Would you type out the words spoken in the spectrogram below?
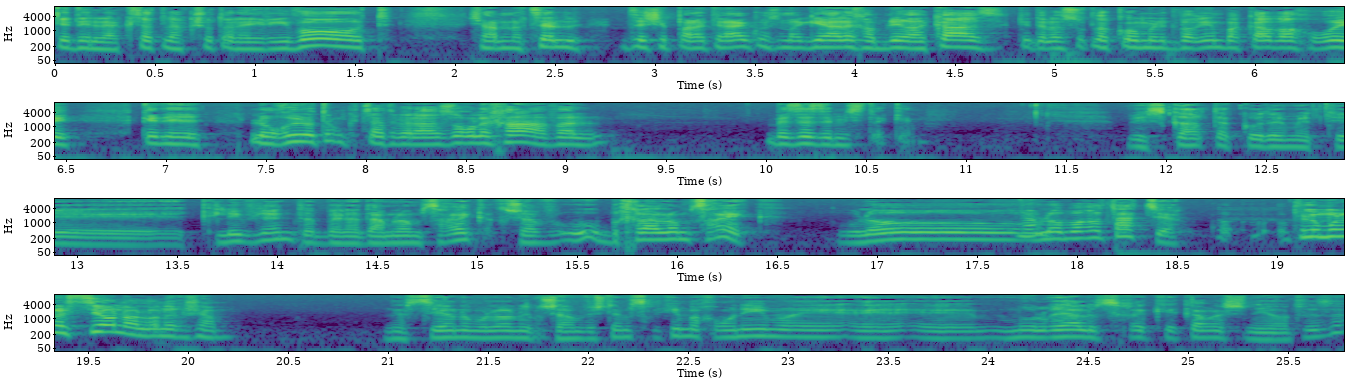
כדי קצת להקשות על היריבות, אפשר לנצל את זה שפנטינאיקוס מגיע אליך בלי רכז, כדי לעשות לה כל מיני דברים בקו האחורי, כדי להוריד אותם קצת ולעזור לך, אבל בזה זה מסתכם. והזכרת קודם את uh, קליבלנד, הבן אדם לא משחק, עכשיו הוא בכלל לא משחק, הוא לא, לא. הוא לא ברוטציה. אפילו מול נס ציונה לא נרשם. נס ציונה הוא לא נרשם, ושני משחקים אחרונים uh, uh, מול ריאל הוא שיחק כמה שניות וזהו.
